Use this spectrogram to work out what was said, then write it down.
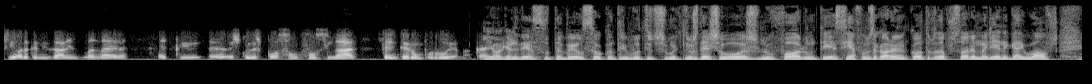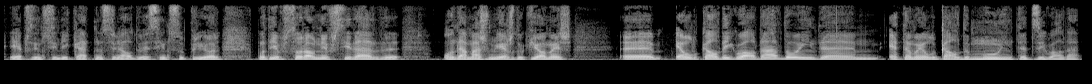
se organizarem de maneira a que uh, as coisas possam funcionar sem ter um problema. Okay? E eu agradeço também o seu contributo e o testemunho que nos deixa hoje no Fórum TSF. Vamos agora ao encontro da professora Mariana Gaio Alves, é a Presidente do Sindicato Nacional do Ensino Superior. Bom dia, professora. A universidade onde há mais mulheres do que homens eh, é um local de igualdade ou ainda é também um local de muita desigualdade?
